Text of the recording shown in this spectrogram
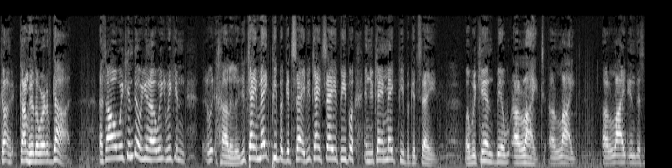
come, come hear the word of God. That's all we can do. You know, we, we can, we, hallelujah. You can't make people get saved. You can't save people and you can't make people get saved. Amen. But we can be a, a, light, a light, a light in this,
